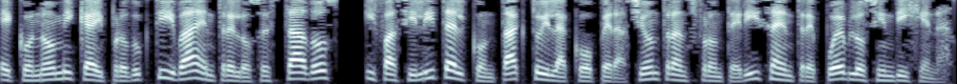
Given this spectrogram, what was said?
económica y productiva entre los estados, y facilita el contacto y la cooperación transfronteriza entre pueblos indígenas.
